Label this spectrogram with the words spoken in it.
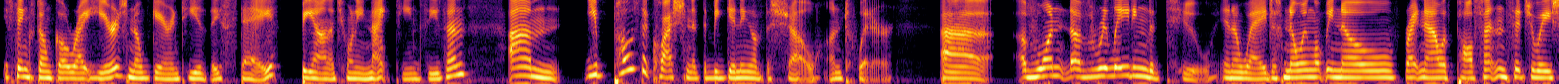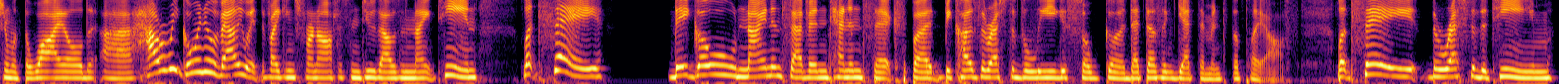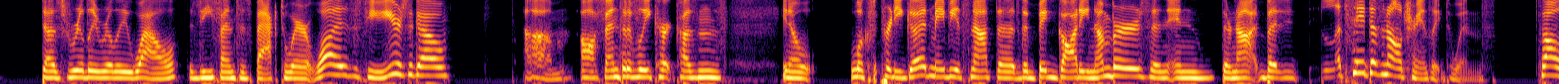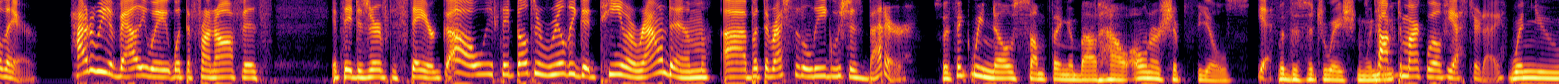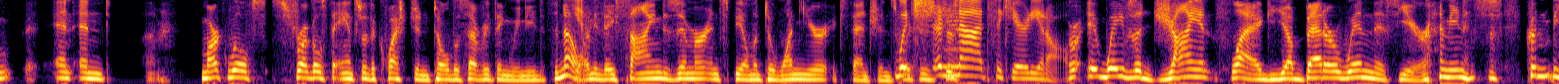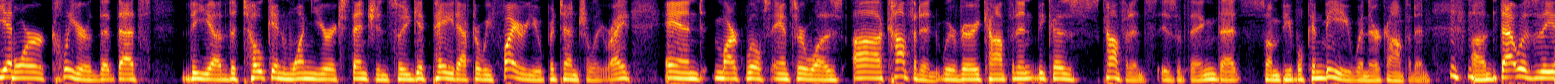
if things don't go right here, there's no guarantee that they stay beyond the 2019 season. Um, you posed a question at the beginning of the show on Twitter uh, of one of relating the two in a way, just knowing what we know right now with Paul Fenton's situation with the Wild. Uh, how are we going to evaluate the Vikings front office in 2019? Let's say they go nine and seven, 10 and six, but because the rest of the league is so good, that doesn't get them into the playoffs. Let's say the rest of the team does really, really well. The defense is back to where it was a few years ago. Um, offensively, Kirk Cousins, you know, looks pretty good. Maybe it's not the the big gaudy numbers, and and they're not. But let's say it doesn't all translate to wins. It's all there. How do we evaluate what the front office? If they deserve to stay or go, if they built a really good team around him, uh, but the rest of the league was just better. So I think we know something about how ownership feels Yes. with the situation. When you Talked you, to Mark Wilf yesterday. when you and and um, Mark Wilf's struggles to answer the question told us everything we needed to know. I mean, they signed Zimmer and Spielman to one year extensions, which, which, is are just not security at all. it waves a giant flag. You better win this year. I mean, it's just couldn't be more clear that that's the uh, the token one year extension. So you get paid after we fire you potentially, right? And Mark Wilf's answer was uh, confident. We're very confident because confidence is a thing that some people can be when they're confident. uh, that was the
